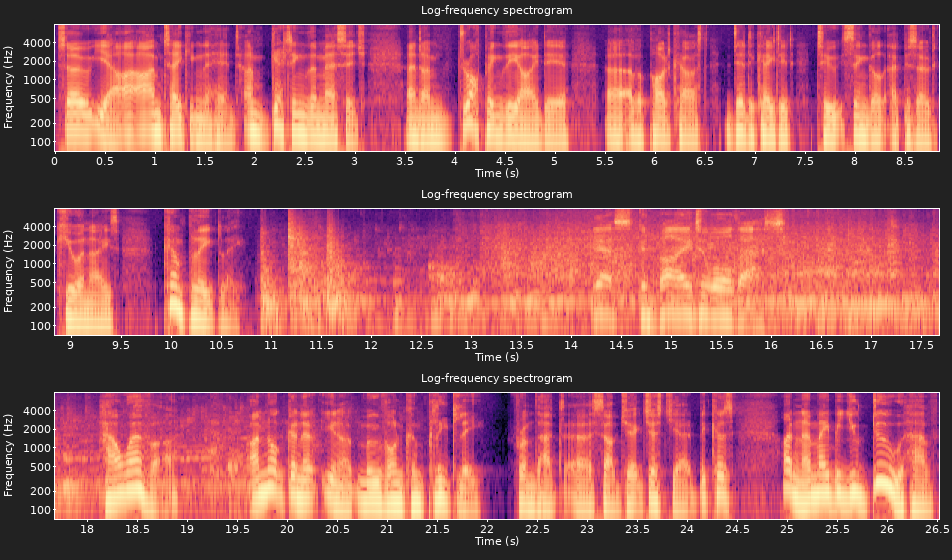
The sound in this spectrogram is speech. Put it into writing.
So yeah, I, I'm taking the hint. I'm getting the message, and I'm dropping the idea uh, of a podcast dedicated to single episode Q and A's completely. Yes, goodbye to all that. However, I'm not going to, you know, move on completely from that uh, subject just yet because I don't know, maybe you do have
